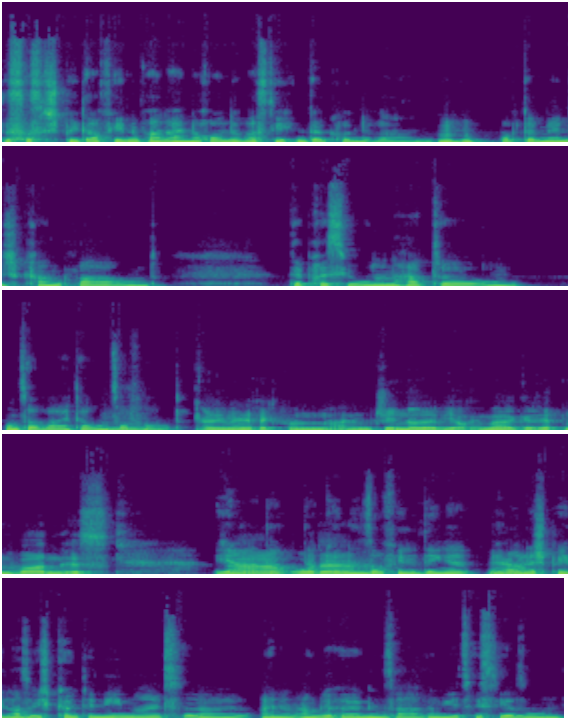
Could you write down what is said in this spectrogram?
das spielt auf jeden Fall eine Rolle, was die Hintergründe waren. Mhm. Ob der Mensch krank war und Depressionen hatte und, und so weiter und so fort. Also im Endeffekt von einem Djinn oder wie auch immer geritten worden ist. Ja, Äh, da, da können so viele Dinge eine Ja. Rolle spielen. Also ich könnte niemals äh, einen Angehörigen sagen, jetzt ist ihr Sohn,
